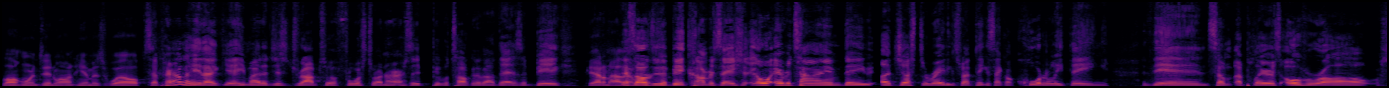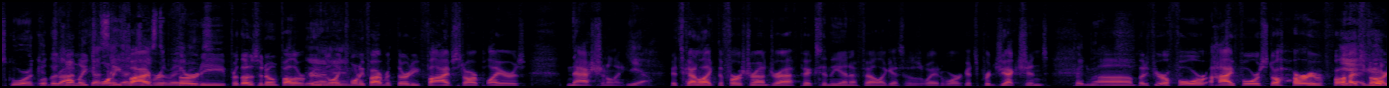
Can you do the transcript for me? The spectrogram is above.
Longhorns in on him as well. So apparently, like, yeah, he might have just dropped to a four star. I heard I see people talking about that as a big. Yeah, I don't know how That's that always works. a big conversation. Oh, every time they adjust the ratings, so I think it's like a quarterly thing. Then some a player's overall score could Well, there's only 25 or 30. For those who don't follow recruiting, Yeah, there's only 25 or 30 five star players nationally. Yeah. It's kind of like the first round draft picks in the NFL, I guess is the way it work. It's projections. Pretty much. Uh, but if you're a four high four star or five Yeah, you're,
